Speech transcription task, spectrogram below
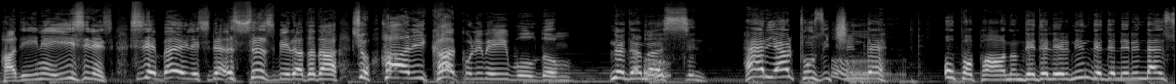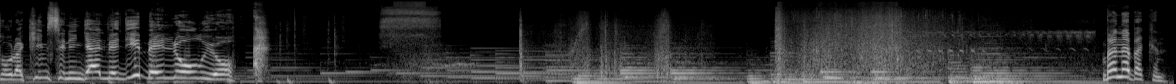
Hadi yine iyisiniz. Size böylesine ıssız bir adada şu harika kulübeyi buldum. Ne demezsin? Her yer toz içinde. O papağanın dedelerinin dedelerinden sonra kimsenin gelmediği belli oluyor. Bana bakın.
